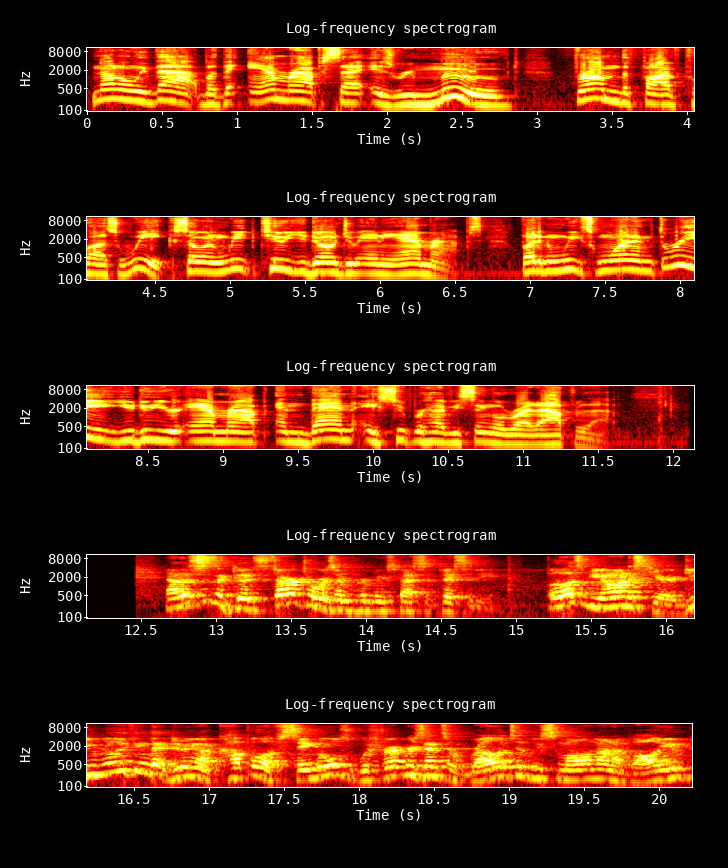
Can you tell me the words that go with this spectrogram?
Not only that, but the AMRAP set is removed from the 5 plus week. So in week 2, you don't do any AMRAPs. But in weeks 1 and 3, you do your AMRAP and then a super heavy single right after that. Now, this is a good start towards improving specificity. But let's be honest here, do you really think that doing a couple of singles, which represents a relatively small amount of volume,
